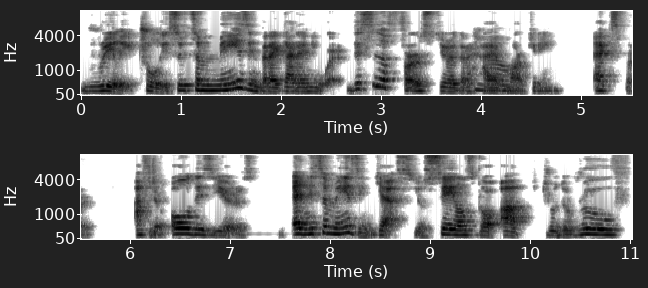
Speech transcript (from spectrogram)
really, truly. So it's amazing that I got anywhere. This is the first year that I hired Wow. marketing expert after all these years. And it's amazing. Yes, your sales go up through the roof.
